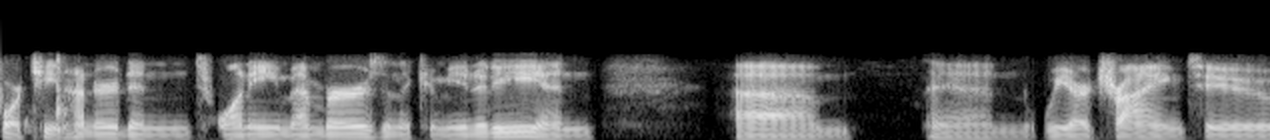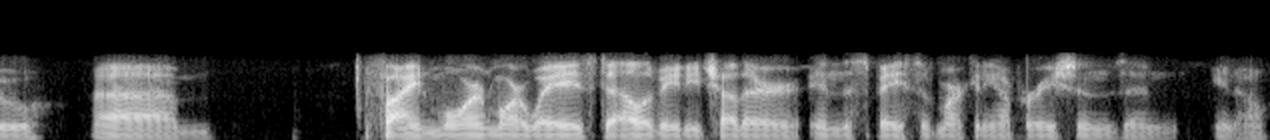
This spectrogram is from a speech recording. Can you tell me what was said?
1,420 members in the community, and um, and we are trying to um, find more and more ways to elevate each other in the space of marketing operations. And you know,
